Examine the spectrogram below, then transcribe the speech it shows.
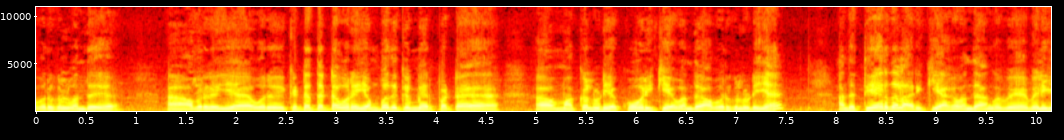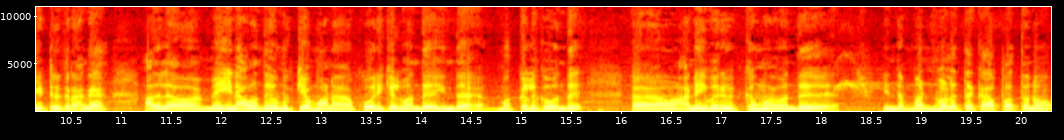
அவர்கள் வந்து அவர்கள் ஒரு கிட்டத்தட்ட ஒரு எண்பதுக்கும் மேற்பட்ட மக்களுடைய கோரிக்கையை வந்து அவர்களுடைய அந்த தேர்தல் அறிக்கையாக வந்து அங்கே வெ வெளியிட்டிருக்கிறாங்க. அதில் மெயினாக வந்து முக்கியமான கோரிக்கைகள் வந்து இந்த மக்களுக்கு வந்து அனைவருக்கும் வந்து இந்த மண் வளத்தை காப்பாற்றணும்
